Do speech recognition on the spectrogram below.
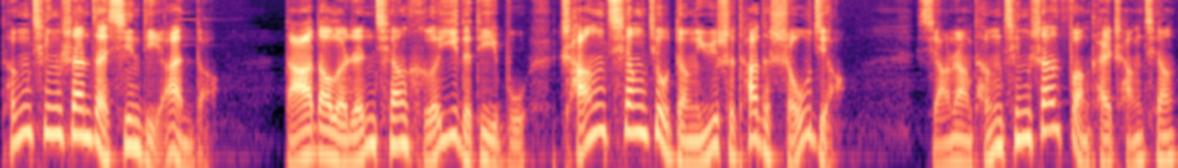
藤青山在心底暗道：达到了人枪合一的地步，长枪就等于是他的手脚。想让藤青山放开长枪，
